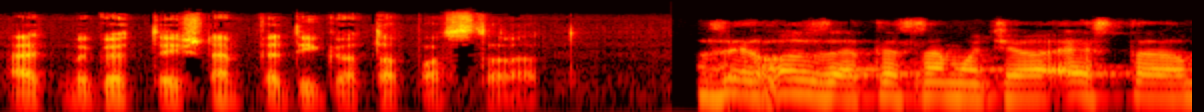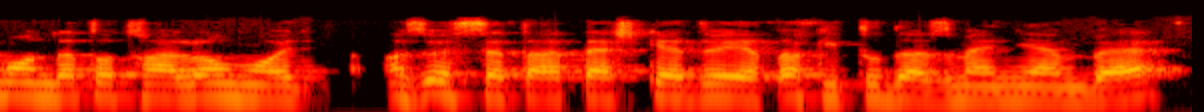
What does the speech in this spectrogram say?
állt mögötte, és nem pedig a tapasztalat. Azért hozzáteszem, hogyha ezt a mondatot hallom, hogy az összetartás kedvéért, aki tud, az menjen be,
